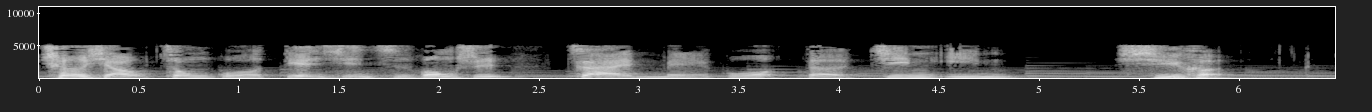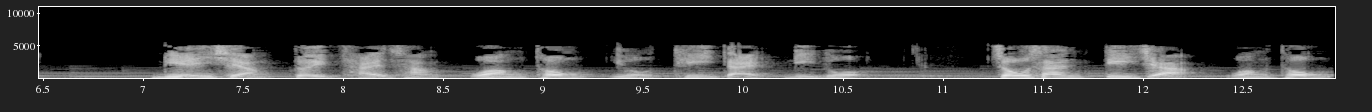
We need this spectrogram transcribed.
撤销中国电信子公司在美国的经营许可。联想对台厂网通有替代利多。周三低价网通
